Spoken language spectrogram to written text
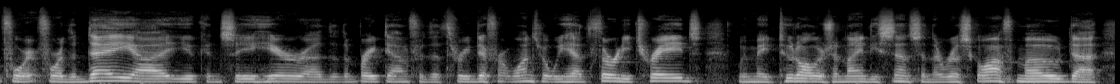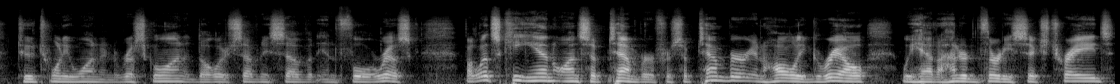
for for the day uh, you can see here uh, the, the, breakdown for the three different ones but we had 30 trades we made $2.90 in the risk off mode uh, 221 in risk on $1.77 in full risk but let's key in on September. For September in Holly Grail, we had 136 trades.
